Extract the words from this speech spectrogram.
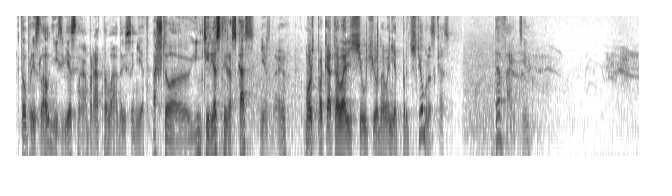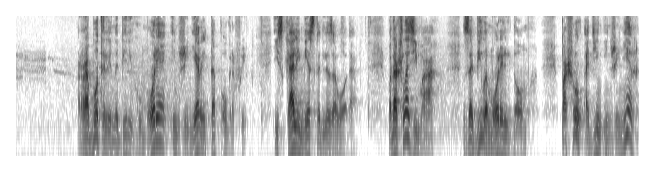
Кто прислал, неизвестно. Обратного адреса нет. А что, интересный рассказ? Не знаю. Может, пока товарища ученого нет, прочтем рассказ? Давайте. Работали на берегу моря инженеры-топографы. Искали место для завода. Подошла зима, забило море льдом. Пошел один инженер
